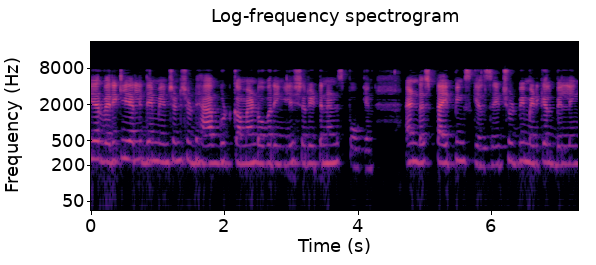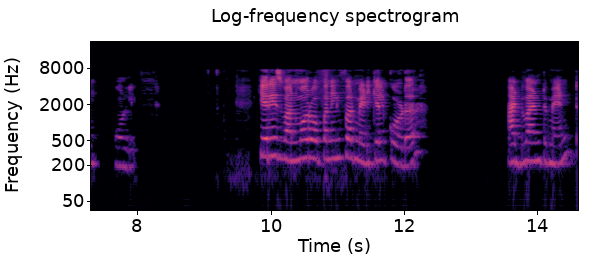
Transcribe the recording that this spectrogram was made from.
here very clearly they mentioned should have good command over english written and spoken and typing skills. It should be medical billing only. Here is one more opening for medical coder. Advancement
